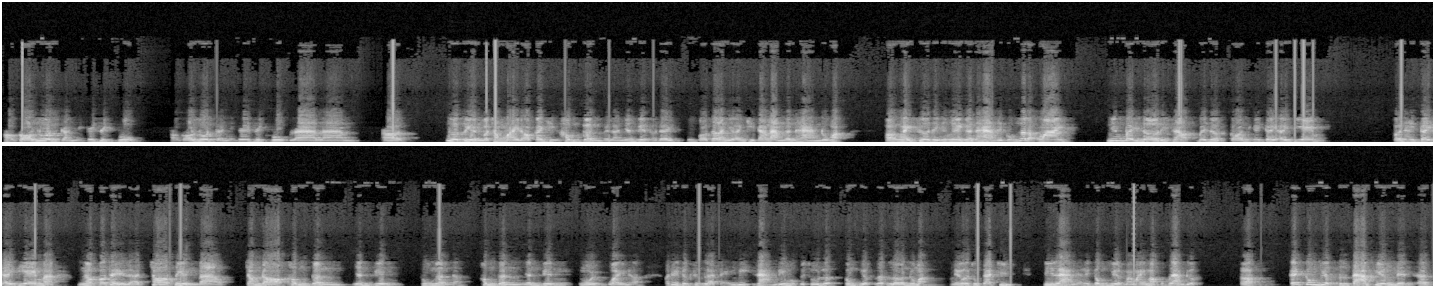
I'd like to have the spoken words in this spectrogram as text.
họ có luôn cả những cái dịch vụ họ có luôn cả những cái dịch vụ là là uh, đưa tiền vào trong máy đó. Các anh chị không cần phải là nhân viên ở đây cũng có rất là nhiều anh chị đang làm ngân hàng đúng không ạ? Ờ, ngày xưa thì cái nghề ngân hàng thì cũng rất là oai. Nhưng bây giờ thì sao? Bây giờ có những cái cây ATM có những cây ATM mà nó có thể là cho tiền vào trong đó không cần nhân viên thu ngân nữa không cần nhân viên ngồi ở quầy nữa. Thì thực sự là sẽ bị giảm đi một cái số lượng công việc rất lớn đúng không ạ? Nếu mà chúng ta chỉ đi làm những cái công việc mà máy móc cũng làm được. Đó cái công việc từ 8 tiếng đến uh,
